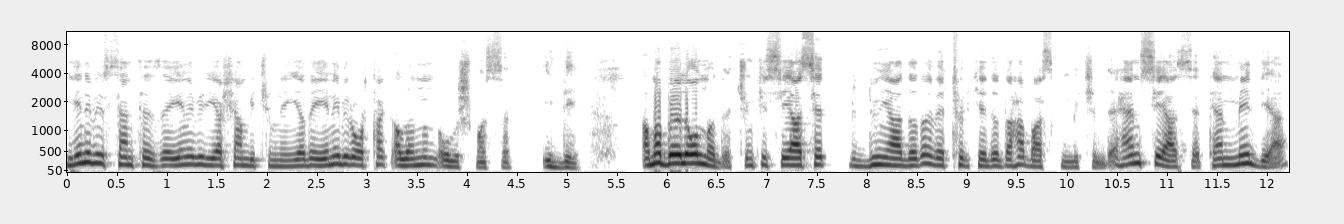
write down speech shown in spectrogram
yeni bir senteze, yeni bir yaşam biçiminin ya da yeni bir ortak alanın oluşması idi. Ama böyle olmadı. Çünkü siyaset dünyada da ve Türkiye'de daha baskın biçimde hem siyaset hem medya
